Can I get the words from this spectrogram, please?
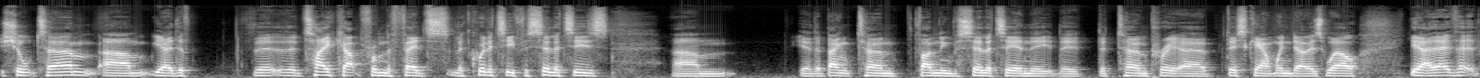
short term. Um, yeah, the, the, the take up from the Fed's liquidity facilities um, yeah, the bank term funding facility and the the, the term pre uh, discount window as well. Yeah, there,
